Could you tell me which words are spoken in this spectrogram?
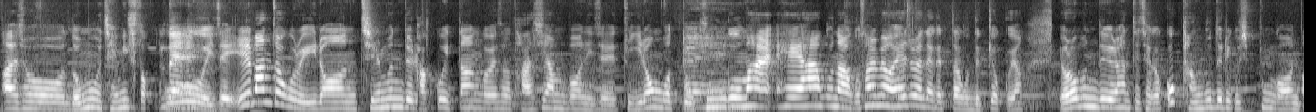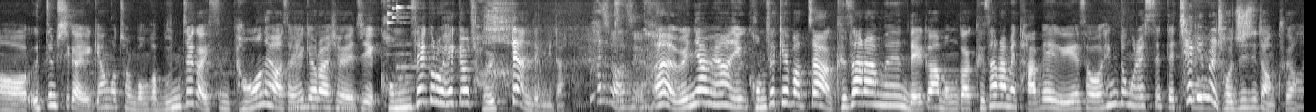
아, 저 너무 재밌었고, 네. 이제 일반적으로 이런 질문들을 받고 있다는 거에서 다시 한번 이제 이런 것도 네. 궁금해 하구나 하고 설명을 해줘야 되겠다고 느꼈고요. 여러분들한테 제가 꼭 당부드리고 싶은 건, 어, 으뜸 씨가 얘기한 것처럼 뭔가 문제가 있으면 병원에 와서 해결하셔야지 검색으로 해결 절대 안 됩니다. 하지 마세요. 네, 왜냐면 이거 검색해봤자 그 사람은 내가 뭔가 그 사람의 답에 의해서 행동을 했을 때 책임을 져주지도 않고요.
